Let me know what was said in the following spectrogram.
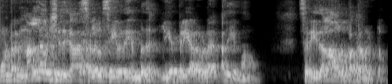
போன்ற நல்ல விஷயத்துக்காக செலவு செய்வது என்பது மிகப்பெரிய அளவில் அதிகமாகும். சரி இதெல்லாம் ஒரு பக்கம் இருக்கட்டும்.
